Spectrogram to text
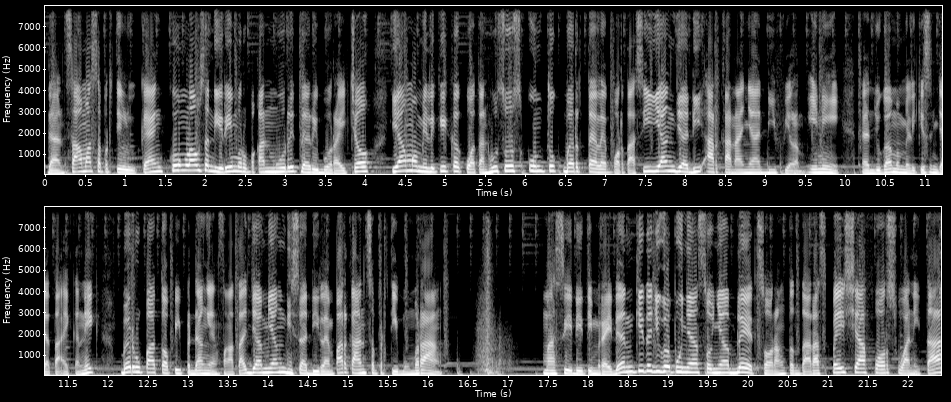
Dan sama seperti Liu Kang, Kung Lao sendiri merupakan murid dari Boraicho yang memiliki kekuatan khusus untuk berteleportasi yang jadi menjadi arkananya di film ini dan juga memiliki senjata ikonik berupa topi pedang yang sangat tajam yang bisa dilemparkan seperti bumerang. Masih di tim Raiden, kita juga punya Sonya Blade, seorang tentara Special Force wanita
